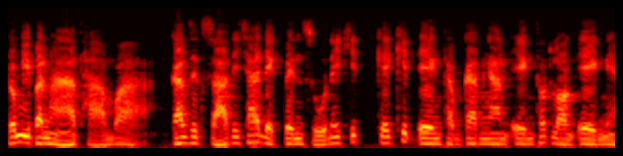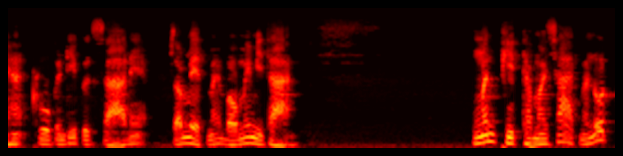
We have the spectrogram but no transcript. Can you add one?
ก็มีปัญหาถามว่า การศึกษาที่ใช้เด็กเป็นศูนย์ในคิดแค่คิดเองทำการงานเองทดลองเองเนี่ยฮะครูเป็นที่ปรึกษาเนี่ยสำเร็จไหมบอกไม่มีทาง มันผิดธรรมชาติมนุษย์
